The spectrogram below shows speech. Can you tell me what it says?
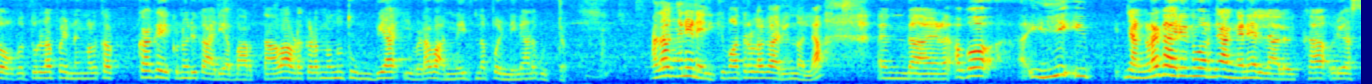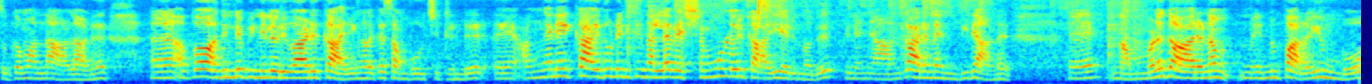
ലോകത്തുള്ള പെണ്ണുങ്ങൾക്കൊക്കെ കേൾക്കുന്ന ഒരു കാര്യമാണ്. ഭർത്താവ് അവിടെ കിടന്നൊന്ന് തുമ്പിയ ഇവിടെ വന്നിരുന്ന പെണ്ണിനാണ് കുറ്റം. അതങ്ങനെയാണ്. എനിക്ക് മാത്രമുള്ള കാര്യമൊന്നുമല്ല. എന്താണ്? അപ്പോൾ ഈ ഞങ്ങളുടെ കാര്യം എന്ന് പറഞ്ഞാൽ അങ്ങനെയല്ലല്ലോ ഇക്ക ഒരു അസുഖം വന്ന ആളാണ്. അപ്പോൾ അതിന്റെ പിന്നിൽ ഒരുപാട് കാര്യങ്ങളൊക്കെ സംഭവിച്ചിട്ടുണ്ട്. അങ്ങനെയൊക്കെ ആയതുകൊണ്ട് എനിക്ക് നല്ല വിഷമമുള്ളൊരു കാര്യമായിരുന്നു അത്. പിന്നെ ഞാൻ കാരണം എന്തിനാണ്? നമ്മൾ കാരണം എന്ന് പറയുമ്പോൾ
